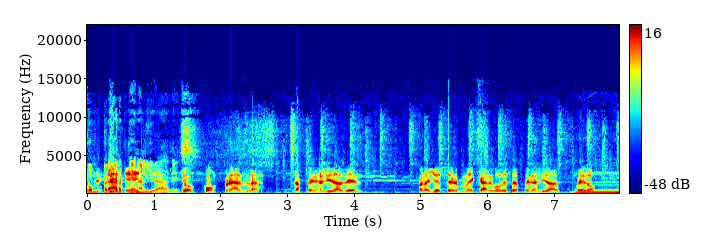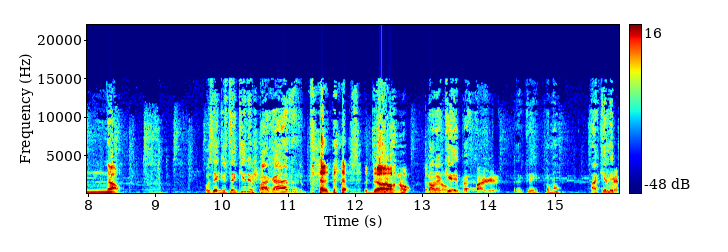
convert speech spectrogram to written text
comprar penalidades. yo comprarla la penalidad de él para yo hacerme cargo de esa penalidad? ¿Puedo? Mm, No. O sea que usted quiere pagar. No, no. no. ¿Para no, qué? que me Para- paguen. ¿Eh, ¿Qué? ¿Cómo? Ah, que Que le me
